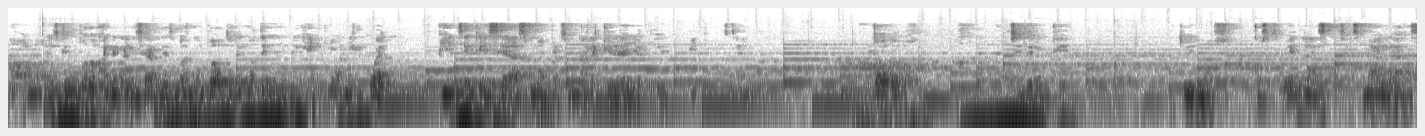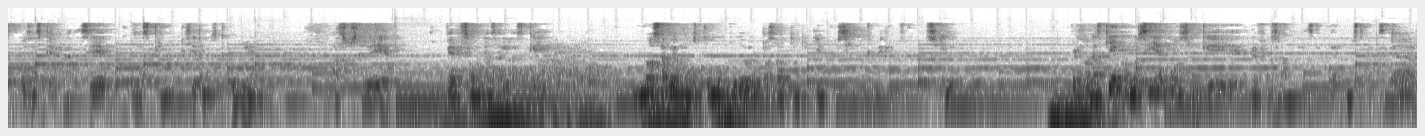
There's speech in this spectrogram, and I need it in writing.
no, no, es que no puedo generalizar, es más, no puedo no tengo un ejemplo en el cual piense que seas una persona a la que haya podido vivir este. Todos considero que tuvimos cosas buenas, cosas malas, cosas que agradecer, cosas que no quisiéramos que volvieran a suceder, personas a las que no sabemos cómo pudo haber pasado tanto tiempo sin que hubiéramos conocido, personas que ya conocíamos y que reforzamos nuestra amistad,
